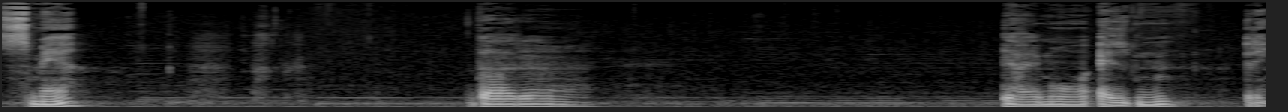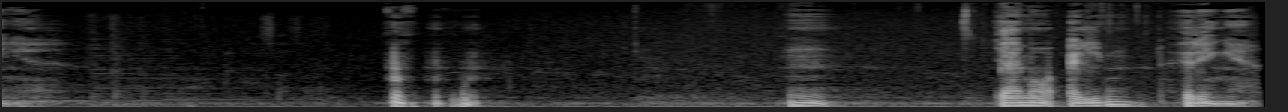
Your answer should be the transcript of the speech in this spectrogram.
smed. Der eh, Jeg må elden ringe. mm. Jeg må elden ringe.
